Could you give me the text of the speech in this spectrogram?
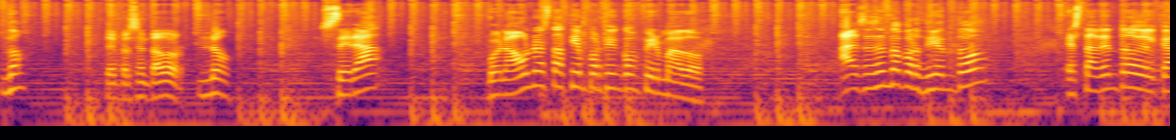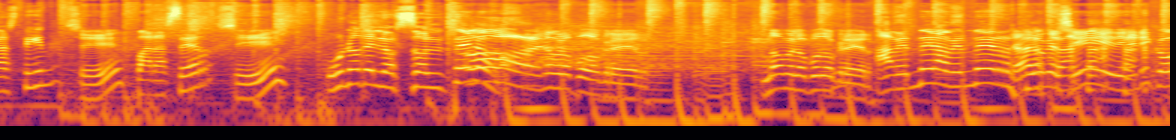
No, de presentador. no. Será. Bueno, aún no está 100% confirmado. Al 60% está dentro del casting Sí, para ser sí. Uno de los solteros. ¡Ay, no me lo puedo creer! No me lo puedo creer. A vender, a vender. Claro que sí, dinerico.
